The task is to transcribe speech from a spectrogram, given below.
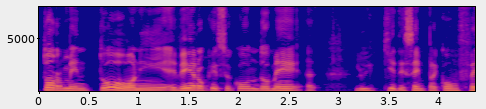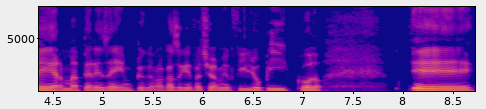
tormentoni. È vero che secondo me eh, lui chiede sempre conferma, per esempio, che è una cosa che faceva mio figlio piccolo. E,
